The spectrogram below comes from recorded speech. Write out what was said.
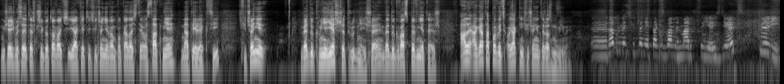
musieliśmy sobie też przygotować, jakie te ćwiczenie Wam pokazać, te ostatnie na tej lekcji. Ćwiczenie według mnie jeszcze trudniejsze, według Was pewnie też. Ale Agata, powiedz, o jakim ćwiczeniu teraz mówimy? E, Robimy ćwiczenie tak zwany martwy jeździec, czyli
